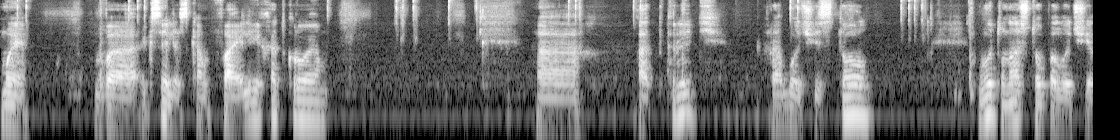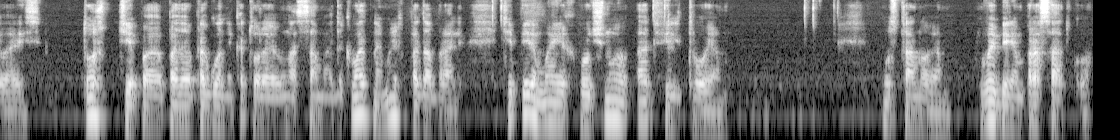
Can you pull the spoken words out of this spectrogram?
Мы в excel файле их откроем. А, открыть. Рабочий стол. Вот у нас что получилось. То, что те прогоны, которые у нас самые адекватные, мы их подобрали. Теперь мы их вручную отфильтруем. Установим. Выберем просадку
